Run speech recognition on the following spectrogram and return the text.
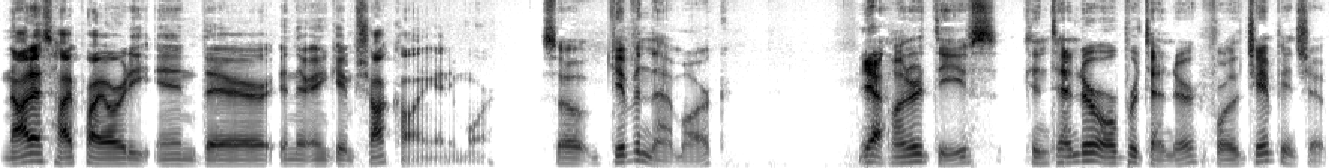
not as high priority in their in their in-game shot calling anymore. So, given that, Mark, yeah, Hundred Thieves, contender or pretender for the championship?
